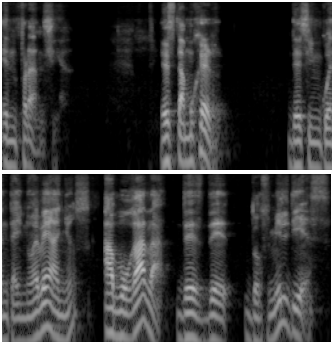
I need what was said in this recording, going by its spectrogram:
en Francia. Esta mujer de 59 años, abogada desde 2010,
